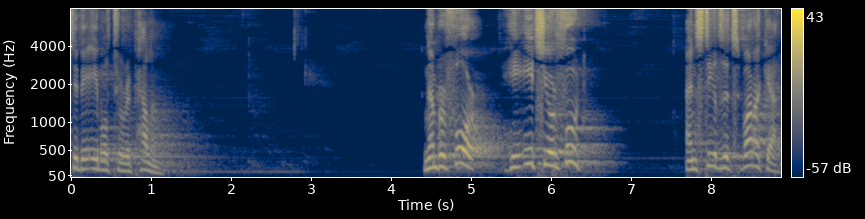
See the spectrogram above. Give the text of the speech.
to be able to repel him. Number four, he eats your food and steals its barakah.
